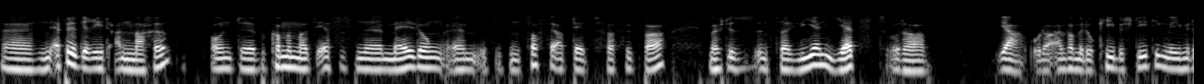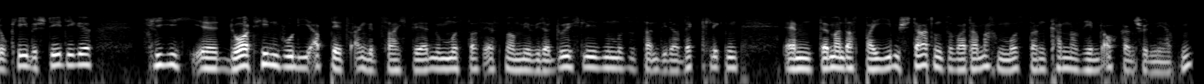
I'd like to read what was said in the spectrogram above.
äh, ein Apple-Gerät anmache und äh, bekomme mal als erstes eine Meldung, ähm, ist es ein Software-Update verfügbar, möchte es installieren jetzt oder ja, oder einfach mit OK bestätigen. Wenn ich mit OK bestätige, fliege ich äh, dorthin, wo die Updates angezeigt werden und muss das erstmal mir wieder durchlesen, muss es dann wieder wegklicken. Ähm, wenn man das bei jedem Start und so weiter machen muss, dann kann das eben auch ganz schön nerven.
